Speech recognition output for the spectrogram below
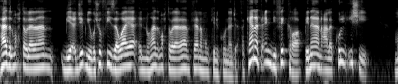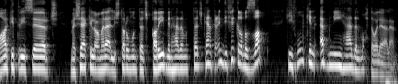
هذا المحتوى الإعلان بيعجبني وبشوف فيه زوايا إنه هذا المحتوى الإعلان فعلا ممكن يكون ناجح. فكانت عندي فكرة بناء على كل إشي market research مشاكل العملاء اللي اشتروا منتج قريب من هذا المنتج كانت عندي فكرة بالضبط كيف ممكن أبني هذا المحتوى الإعلان.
